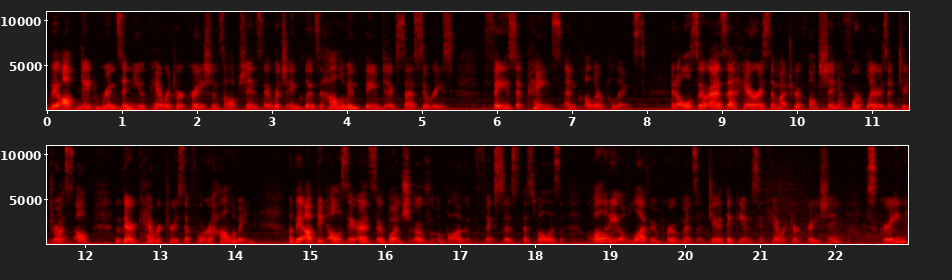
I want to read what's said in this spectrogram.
The update brings a new character creations options, uh, which includes Halloween-themed accessories, face paints, and color palettes. It also adds a hair symmetry function for players to dress up their characters for Halloween. The update also adds a bunch of bug fixes as well as quality of life improvements to the game's character creation, screen,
